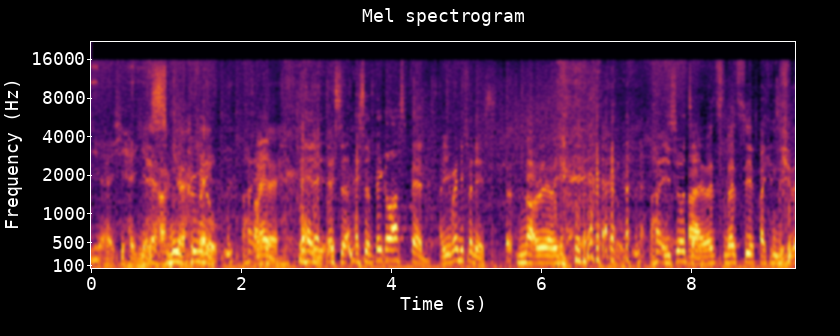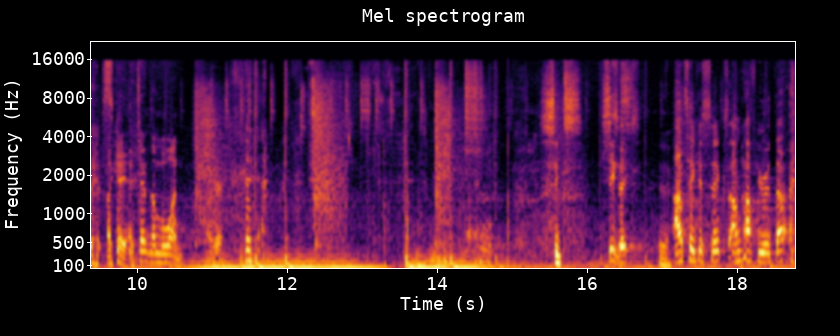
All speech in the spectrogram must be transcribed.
Yeah, yeah, yeah. Yeah, Smooth okay, criminal. Okay. Ben, it's a, it's a big ass Ben. Are you ready for this? Uh, not really. All right, it's your All right, turn. let's, let's see if I can do this. Okay, attempt number one. Okay. six. Six. Six. Yeah. I'll take a six. I'm happy with that.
